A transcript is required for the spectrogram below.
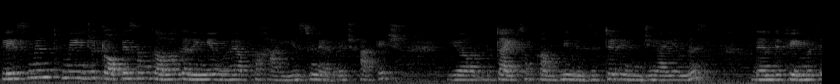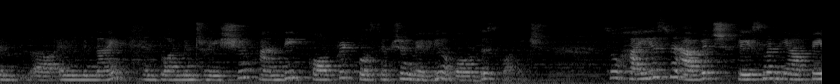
प्लेसमेंट में जो टॉपिक्स हम कवर करेंगे वो है आपका हाईएस्ट एंड एवरेज पैकेज या the types of company visited in G I M S then the famous uh, alumni employment ratio and the corporate perception value about this college. So highest and average यहाँ पे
